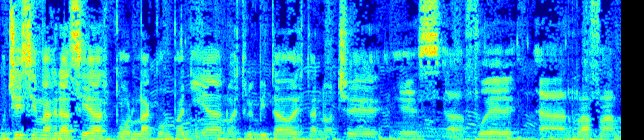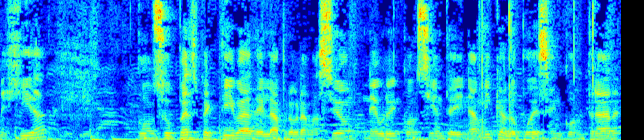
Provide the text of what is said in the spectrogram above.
Muchísimas gracias por la compañía. Nuestro invitado de esta noche es, uh, fue uh, Rafa Mejía con su perspectiva de la programación neuroinconsciente dinámica. Lo puedes encontrar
